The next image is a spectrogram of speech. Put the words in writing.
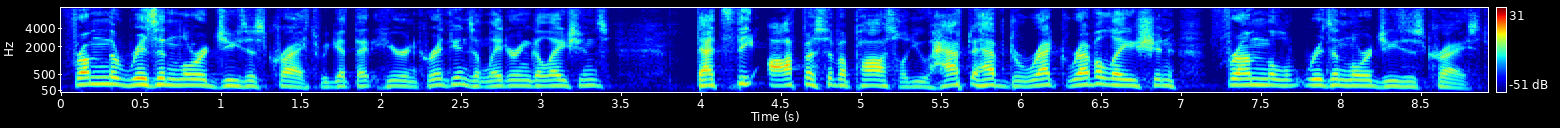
from the risen Lord Jesus Christ. We get that here in Corinthians and later in Galatians. That's the office of apostle. You have to have direct revelation from the risen Lord Jesus Christ.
